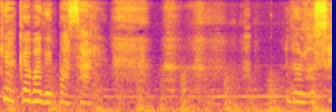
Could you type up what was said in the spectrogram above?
¿Qué acaba de pasar? No lo sé.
